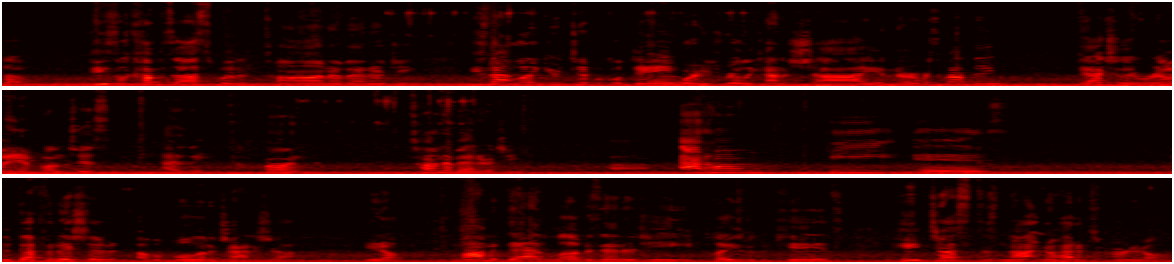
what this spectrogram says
So, Diesel comes to us with a ton of energy. He's not like your typical Dane where he's really kind of shy and nervous about things. He's actually really rambunctious, has a ton, ton of energy. Uh, at home, he is the definition of a bull in a china shop. You know, mom and dad love his energy. He plays with the kids. He just does not know how to turn it on.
